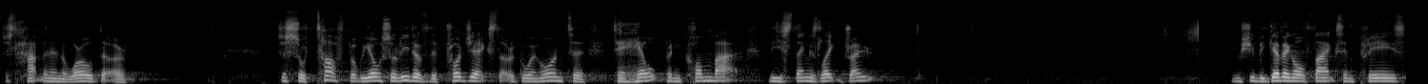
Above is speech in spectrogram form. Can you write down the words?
just happening in the world that are just so tough. But we also read of the projects that are going on to, to help and combat these things like drought. We should be giving all thanks and praise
